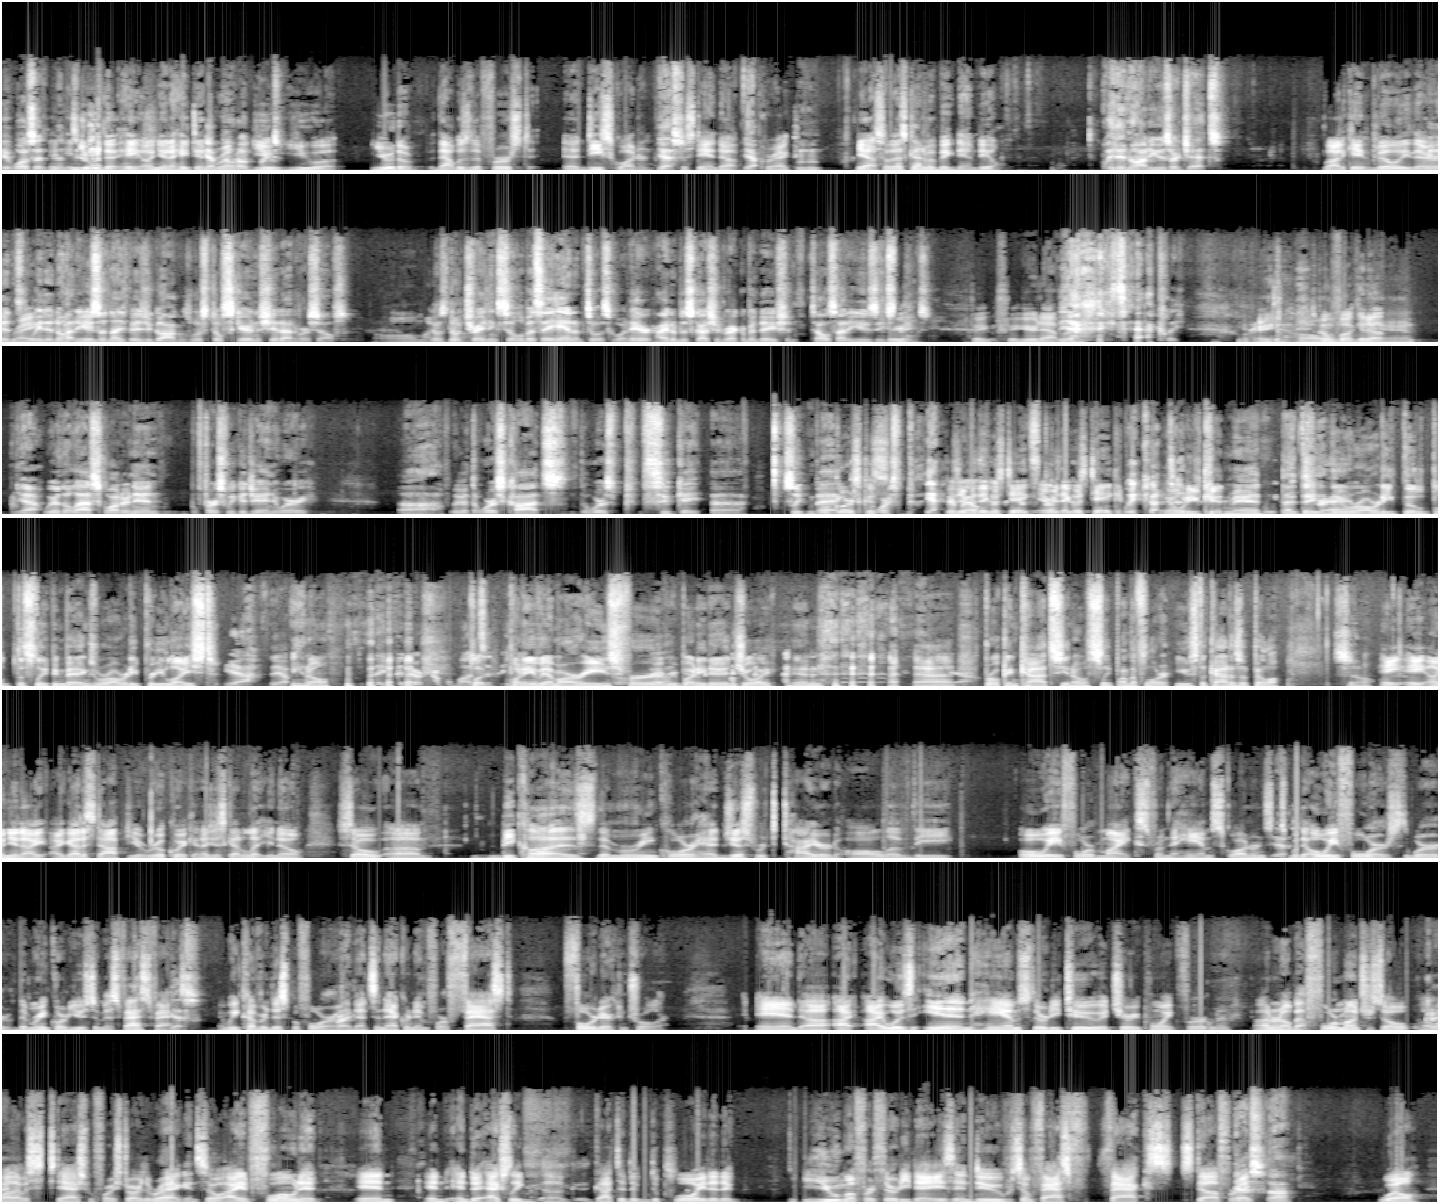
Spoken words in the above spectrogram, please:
It wasn't. And, and you were the hey Onion. I hate to Yeah, interrupt, no, no, but you you uh, you're the that was the first uh, D squadron. Yes. to stand up. Yeah. correct. Mhm. Yeah, so that's kind of a big damn deal. we didn't know how to use our jets. A lot of capability there, we, didn't, right? we didn't know how to use the night vision goggles. We're still scaring the shit out of ourselves. Oh my! God there was no God. training syllabus. They hand them to us going, here, item discussion recommendation. Tell us how to use these Figure- things. Fig- figure it out, man. Yeah, exactly. Right. Don't fuck it up. Yeah, we were the last squadron in, first week of January. Uh, we got the worst cots, the worst suitcase, uh, sleeping Well, of course, 'cause- the worst- yeah, Because everything was taken. taken. Everything was taken. We got Yeah, what are you kidding, man? We got They, they were already the the sleeping bags were already pre laced. yeah, yeah. You know, They've been there a couple months. Pl- plenty of MREs for God. everybody to enjoy, and uh, broken cots. You know, sleep on the floor. Use the cot as a pillow. So Hey, hey, Onion, I, I got to stop you real quick, and I just got to let you know. So, um, because the Marine Corps had just retired all of the OA4 Mikes from the ham squadrons, Yes. where the OA4s were the Marine Corps used them as fast facts. Yes. And we covered this before. Uh, Right. that's an acronym for Fast Forward Air Controller. And uh, I I was in Hams 32 at Cherry Point for Oh. I don't know about four months or so uh, while I was stashed before I started the rag, and so I had flown it and and and to actually uh, got to de- deploy to the Yuma for 30 days and do some fast facts stuff, right? Yes. Huh? Well,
